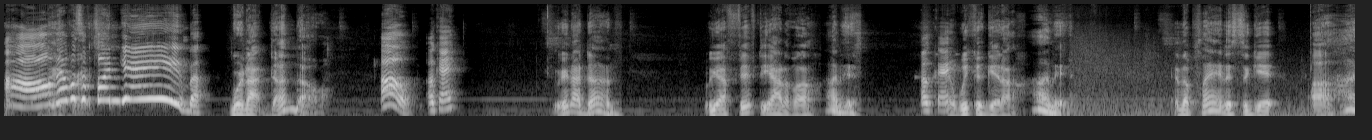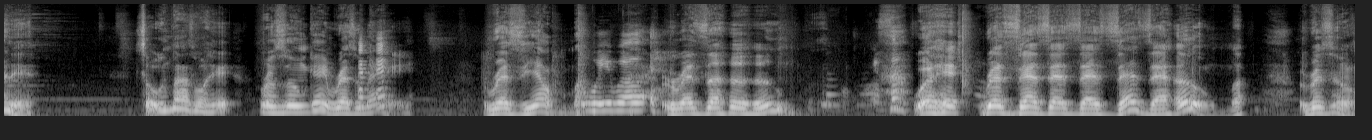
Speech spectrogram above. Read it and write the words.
Oh, that was a fun game. We're not done though. Oh, okay. We're not done. We got 50 out of a hundred. Okay. and we could get a hundred. And the plan is to get a hundred. So we might as well hit resume game, resume, resume, We will. resume. We'll hit resume, resume.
